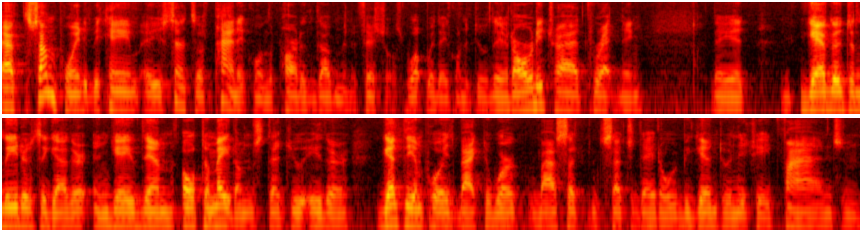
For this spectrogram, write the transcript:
at some point, it became a sense of panic on the part of the government officials. What were they going to do? They had already tried threatening. They had gathered the leaders together and gave them ultimatums that you either get the employees back to work by such and such a date or we begin to initiate fines and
